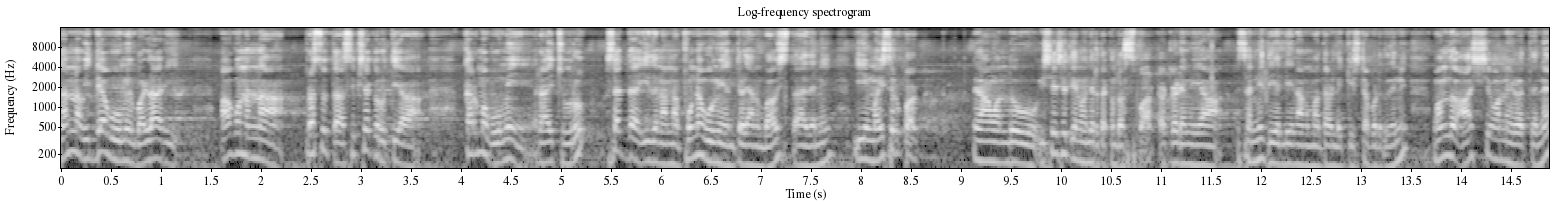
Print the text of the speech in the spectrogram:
ನನ್ನ ವಿದ್ಯಾಭೂಮಿ ಬಳ್ಳಾರಿ ಹಾಗೂ ನನ್ನ ಪ್ರಸ್ತುತ ಶಿಕ್ಷಕ ವೃತ್ತಿಯ ಕರ್ಮಭೂಮಿ ರಾಯಚೂರು. ಸದ್ಯ ಇದು ನನ್ನ ಪುಣ್ಯಭೂಮಿ ಅಂತೇಳಿ ನಾನು ಭಾವಿಸ್ತಾ ಇದ್ದೀನಿ. ಈ ಮೈಸೂರು ಪಾಕ್ ಒಂದು ವಿಶೇಷತೆಯನ್ನು ಹೊಂದಿರತಕ್ಕಂಥ ಸ್ಪಾರ್ಕ್ ಅಕಾಡೆಮಿಯ ಸನ್ನಿಧಿಯಲ್ಲಿ ನಾನು ಮಾತಾಡಲಿಕ್ಕೆ ಇಷ್ಟಪಡ್ತಿದ್ದೀನಿ. ಒಂದು ಆಶಯವನ್ನು ಹೇಳ್ತೇನೆ.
